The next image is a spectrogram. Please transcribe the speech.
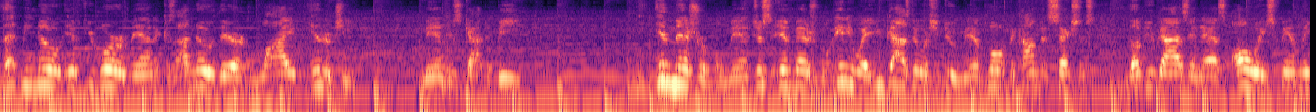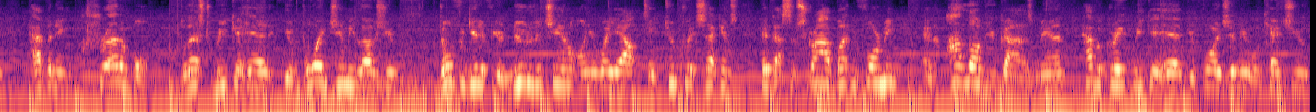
let me know if you were, man, because I know their live energy, man, has got to be immeasurable, man, just immeasurable. Anyway, you guys know what you do, man. Blow up the comment sections. Love you guys, and as always, family, have an incredible, blessed week ahead. Your boy Jimmy loves you. Don't forget, if you're new to the channel on your way out, take two quick seconds, hit that subscribe button for me, and I love you guys, man. Have a great week ahead. Your boy Jimmy will catch you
